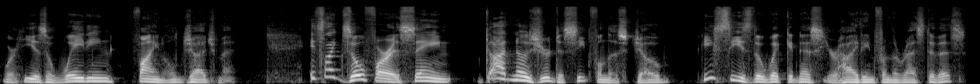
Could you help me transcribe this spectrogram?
where he is awaiting final judgment. It's like Zophar is saying, God knows your deceitfulness, Job. He sees the wickedness you're hiding from the rest of us.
